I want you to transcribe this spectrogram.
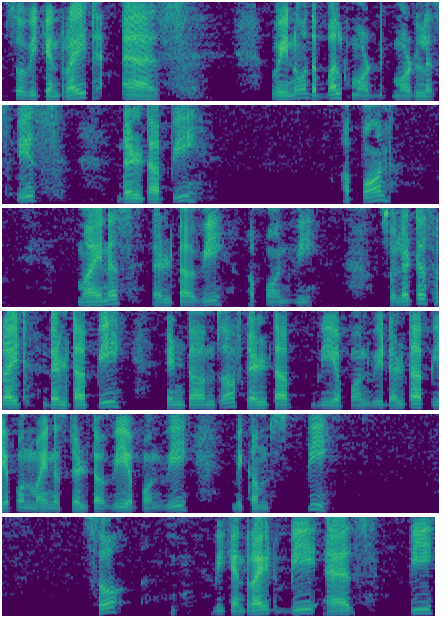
So we can write as we know the bulk mod modulus is delta P upon minus delta V upon V. So let us write delta P in terms of delta V upon V. Delta P upon minus delta V upon V becomes P. So we can write B as P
